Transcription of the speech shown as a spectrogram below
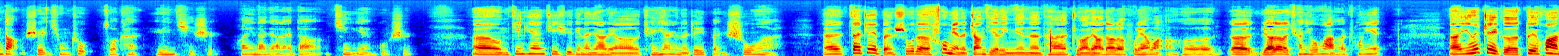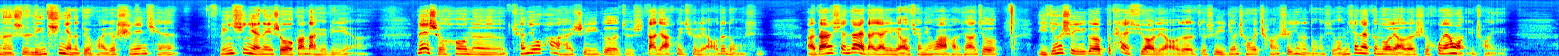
兵道，水穷处，坐看云起时。欢迎大家来到静言股市。呃，我们今天继续跟大家聊陈先生的这一本书啊。呃，在这本书的后面的章节里面呢，他主要聊到了互联网和呃，聊到了全球化和创业。呃，因为这个对话呢是零七年的对话，也就十年前。零七年那时候我刚大学毕业啊。那时候呢，全球化还是一个就是大家会去聊的东西，啊，当然现在大家一聊全球化，好像就已经是一个不太需要聊的，就是已经成为常识性的东西。我们现在更多聊的是互联网与创业，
